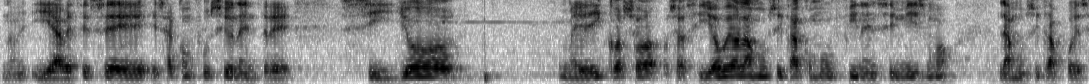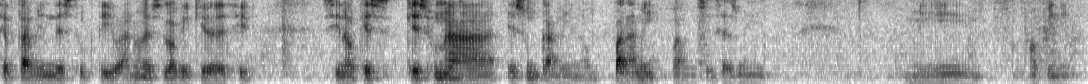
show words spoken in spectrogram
¿no? Y a veces eh, esa confusión entre si yo me dedico, o sea, si yo veo la música como un fin en sí mismo, la música puede ser también destructiva, ¿no? Es lo que quiero decir. Sino que es, que es, una, es un camino, para mí, vamos, esa es mi, mi opinión.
